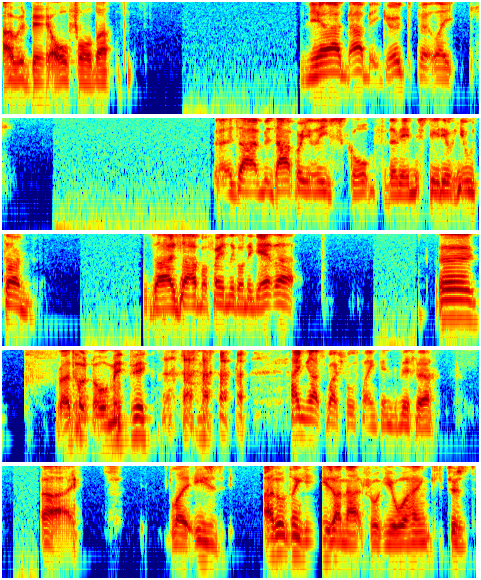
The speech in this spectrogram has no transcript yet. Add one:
I would be all for that. Yeah, that, that'd be good, but like. Is that is that where you leave scope for the Rey Mysterio heel turn? Is that, is that am I finally going to get that? Uh, I don't know, maybe. I think that's wishful thinking. To be fair, Aye. Like he's I don't think he's a natural heel, I think. Just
